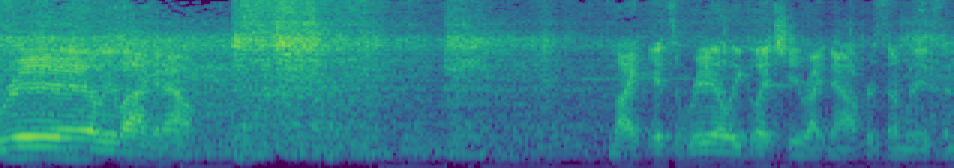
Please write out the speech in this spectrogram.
really lagging out. Like, it's really glitchy right now for some reason.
